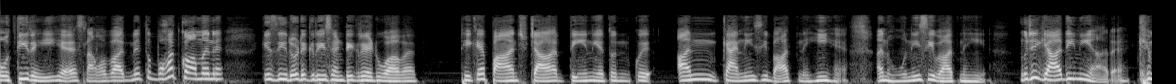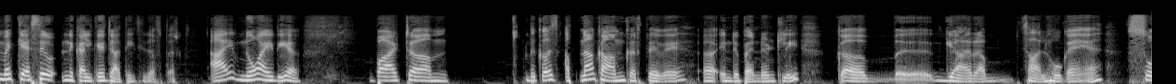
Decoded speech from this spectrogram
होती रही है इस्लामाबाद में तो बहुत कॉमन है कि ज़ीरो डिग्री सेंटीग्रेड हुआ हुआ है। ठीक है पाँच चार तीन ये तो कोई अनकैनी सी बात नहीं है अनहोनी सी बात नहीं है। मुझे याद ही नहीं आ रहा है कि मैं कैसे निकल के जाती थी दफ्तर। I have no idea but because अपना काम करते हुए इंडिपेंडेंटली uh, ग्यारह साल हो गए हैं। सो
